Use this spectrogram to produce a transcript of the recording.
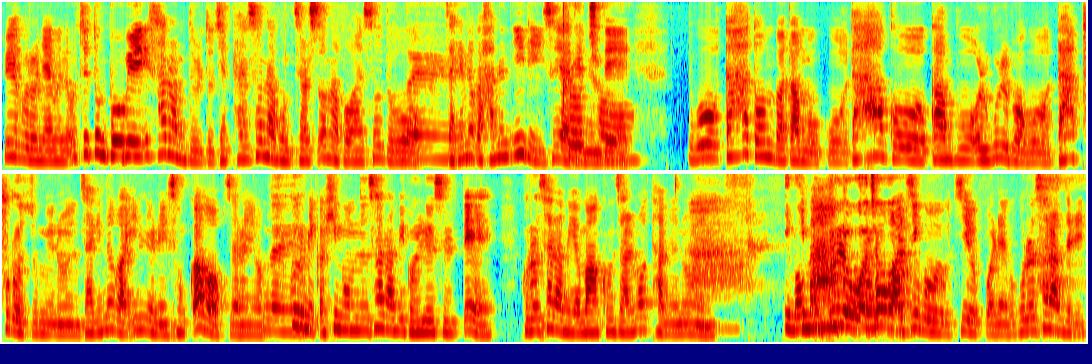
왜 그러냐면, 어쨌든 법에 이 사람들도 재판소나 검찰소나 보안소도 네. 자기네가 하는 일이 있어야 그렇죠. 되는데, 그거 다돈 받아먹고, 다 그 간부 얼굴 보고 다 풀어주면은 자기네가 일년에 성과가 없잖아요. 네. 그러니까 힘없는 사람이 걸렸을 때, 그런 사람이 요만큼 잘못하면은, 이만큼 이만큼 불려가지고. 가지고 지역 보내고, 그런 사람들이,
